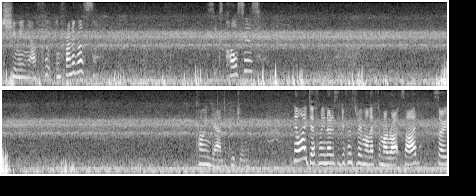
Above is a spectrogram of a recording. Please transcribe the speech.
Shimming our foot in front of us. Six pulses. Coming down to pigeon. Now I definitely notice the difference between my left and my right side. So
